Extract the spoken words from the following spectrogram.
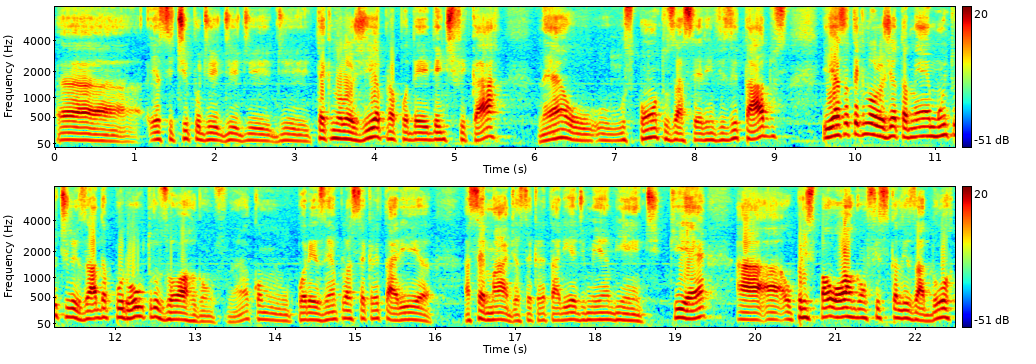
uh, esse tipo de, de, de, de tecnologia para poder identificar né, o, o, os pontos a serem visitados. E essa tecnologia também é muito utilizada por outros órgãos, né, como, por exemplo, a Secretaria, a SEMAD, a Secretaria de Meio Ambiente, que é a, a, o principal órgão fiscalizador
